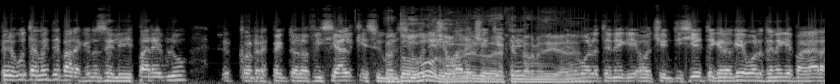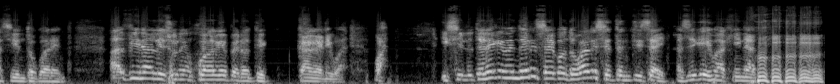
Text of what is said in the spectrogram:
pero justamente para que no se le dispare el blue eh, con respecto al oficial, que según, según ellos gordos, vale eh, lo de la 83, gendarmería, pero eh. vos lo tenés que, 87 creo que vos lo tenés que pagar a 140. Al final es un enjuague, pero te cagan igual. Bueno, y si lo tenés que vender, ¿sabes cuánto vale? 76. Así que imagínate.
